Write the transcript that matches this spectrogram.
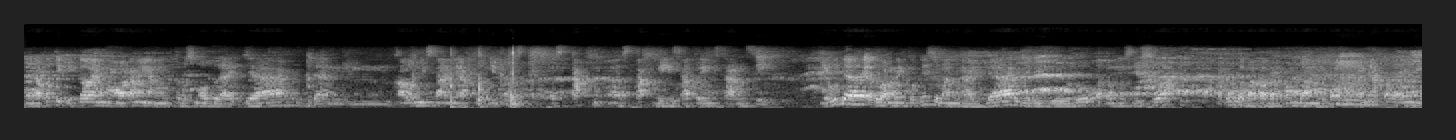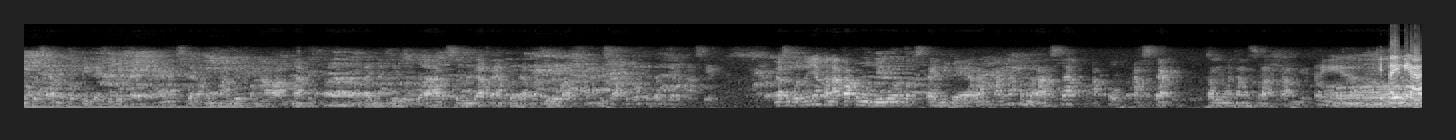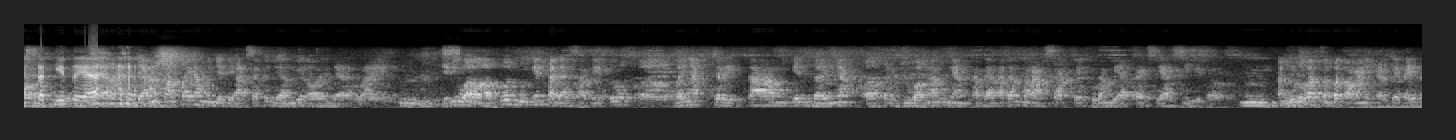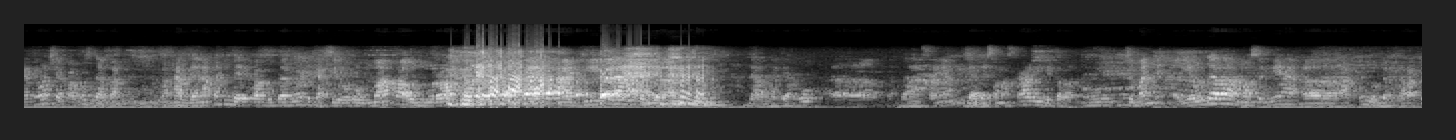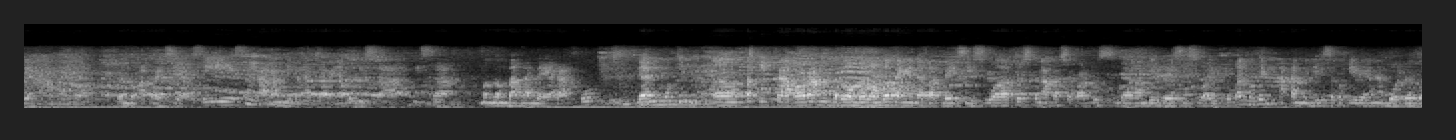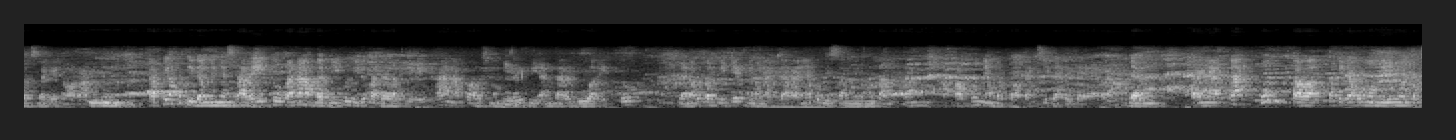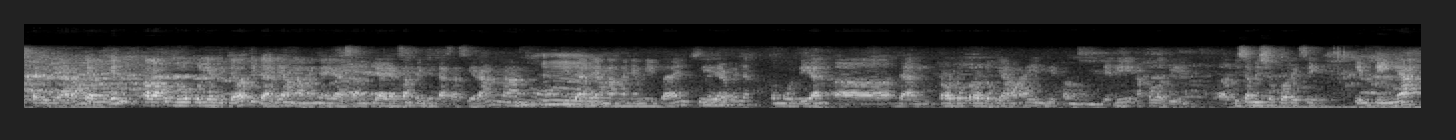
Dan aku tipikal yang orang yang terus mau belajar dan kalau misalnya aku stuck eh, stuck di satu instansi ya udah ruang lingkupnya cuma ngajar jadi guru ketemu siswa aku nggak bakal berkembang gitu. Hmm. makanya aku akhirnya memutuskan untuk tidak jadi PNS dan aku mengambil pengalaman eh, banyak di luar sehingga apa yang aku dapat di luar sana bisa aku bawa ke Banjarmasin nah sebetulnya kenapa aku memilih untuk stay di daerah karena aku merasa aku aset Kalimantan Selatan gitu Iya. Oh. Kita ini aset gitu ya. Ya, jangan sampai yang menjadi aset itu diambil oleh daerah lain. Hmm. Jadi walaupun mungkin pada saat itu eh, banyak cerita, mungkin banyak eh, perjuangan yang kadang-kadang merasa kayak kurang diapresiasi gitu. Hmm. Kan dulu kan sempat orang RCTI nanya, wah siapa kamu dapat penghargaan apa nih dari Pak Gubernur dikasih rumah kah, umroh, haji bilang dalam hati aku bahasanya nggak ada sama sekali gitu loh. Cuman eh, ya udahlah maksudnya eh, aku nggak berharap yang namanya bentuk apresiasi sekarang gimana caranya aku bisa bisa mengembangkan daerahku. Dan mungkin eh, ketika orang berlomba-lomba pengen dapat beasiswa terus kenapa Agus nggak ngambil beasiswa itu kan mungkin akan menjadi satu pilihan yang bodoh buat sebagian orang. Hmm. tapi aku tidak menyesali itu karena bagiku hidup adalah pilihan aku harus memilih di antara dua itu. Dan aku berpikir gimana caranya aku bisa mengembangkan apa pun yang berpotensi dari daerah dan ternyata pun kalau ketika aku memilih untuk stay di daerah ya mungkin kalau aku dulu kuliah di Jawa tidak ada yang namanya yayasan yayasan tinggi jasa sirangan Hmm. tidak ada yang namanya mie banjir kemudian eh, dan produk-produk yang lain gitu. Jadi aku lebih eh, bisa mensyukuri sih intinya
